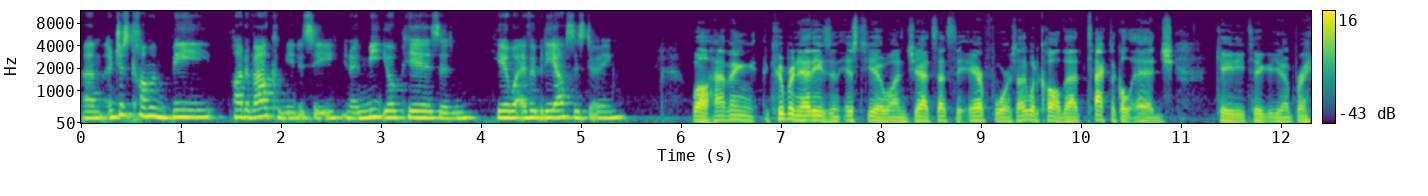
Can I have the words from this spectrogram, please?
um, and just come and be part of our community, you know, meet your peers and hear what everybody else is doing. Well, having Kubernetes and Istio on jets, that's the Air Force. I would call that tactical edge, Katie, to you know bring,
